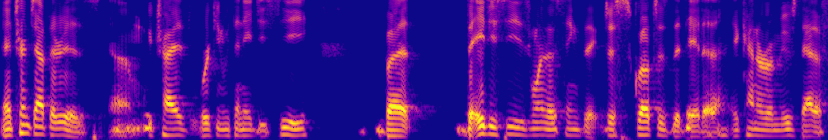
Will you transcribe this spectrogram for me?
And it turns out there is. Um, we tried working with an AGC, but the AGC is one of those things that just squelches the data. It kind of removes that of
